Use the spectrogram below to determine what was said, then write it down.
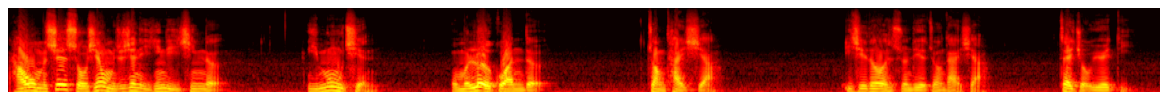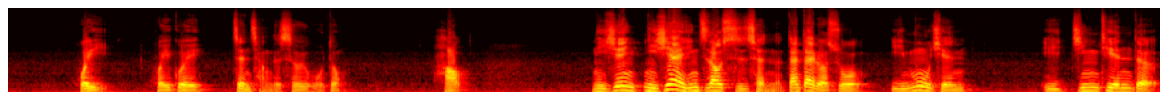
好，我们现在首先我们就现在已经厘清了，以目前我们乐观的状态下，一切都很顺利的状态下，在九月底会回归正常的社会活动。好。你现你现在已经知道时辰了，但代表说以目前以今天的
